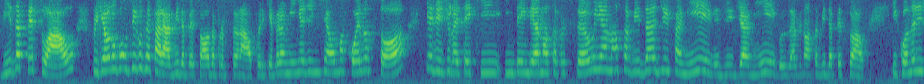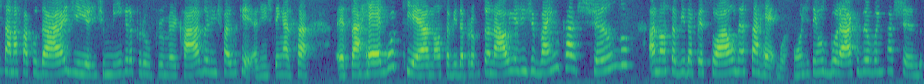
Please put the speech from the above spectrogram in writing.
vida pessoal, porque eu não consigo separar a vida pessoal da profissional, porque para mim a gente é uma coisa só e a gente vai ter que entender a nossa profissão e a nossa vida de família, de, de amigos, a nossa vida pessoal. E quando a gente está na faculdade e a gente migra para o mercado, a gente faz o quê? A gente tem essa, essa régua, que é a nossa vida profissional, e a gente vai encaixando a nossa vida pessoal nessa régua. Onde tem os buracos, eu vou encaixando.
